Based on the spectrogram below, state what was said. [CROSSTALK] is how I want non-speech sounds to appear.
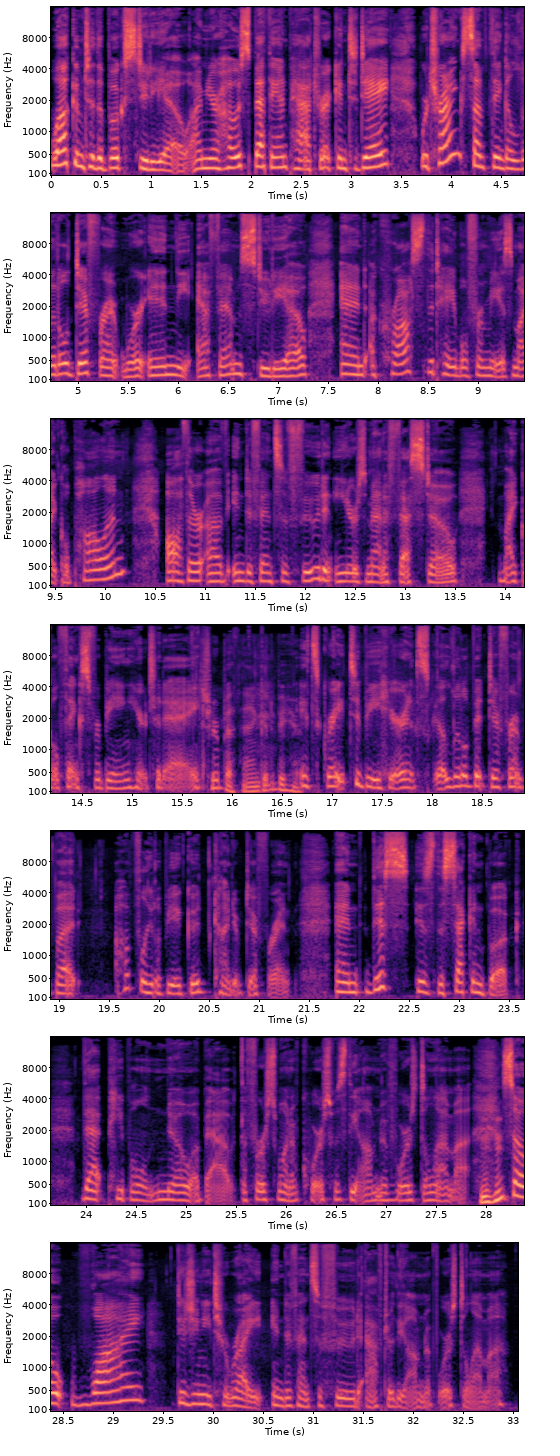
Welcome to the Book Studio. I'm your host, Bethanne Patrick, and today we're trying something a little different. We're in the FM studio, and across the table from me is Michael Pollan, author of In Defense of Food and Eater's Manifesto. Michael, thanks for being here today. Sure, Beth Ann. Good to be here. It's great to be here, and it's a little bit different, but hopefully it'll be a good kind of different. And this is the second book that people know about. The first one, of course, was The Omnivore's Dilemma. Mm-hmm. So, why did you need to write in defense of food after the omnivore's dilemma?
